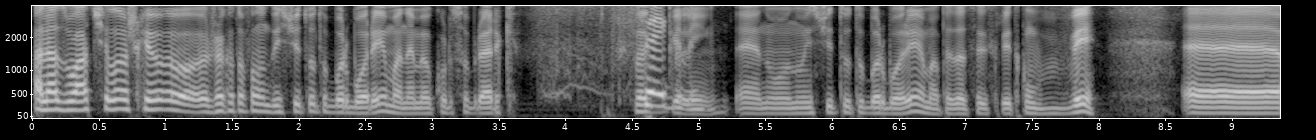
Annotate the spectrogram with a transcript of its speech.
aliás, o Atila, acho que eu, já que eu tô falando do Instituto Borborema, né, meu curso sobre o Eric. Fögling, é, no, no Instituto Borborema, apesar de ser escrito com V. É,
